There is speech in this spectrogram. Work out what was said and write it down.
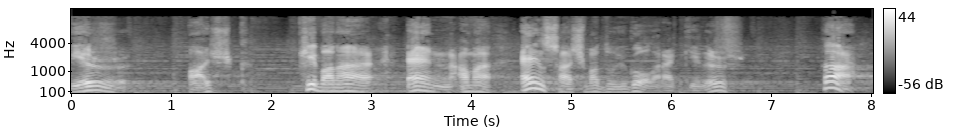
Bir, aşk ki bana en ama en saçma duygu olarak gelir. Ha,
